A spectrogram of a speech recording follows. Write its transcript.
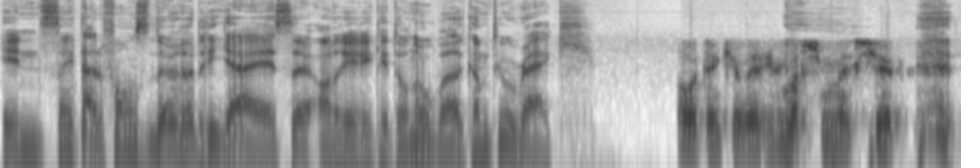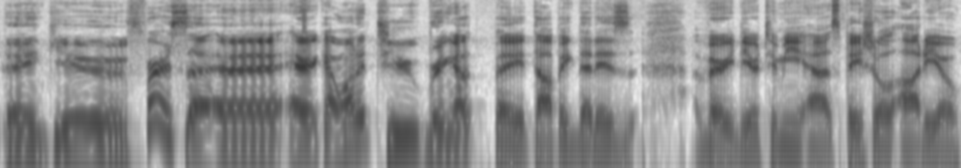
in Saint Alphonse de Rodriguez. Uh, André Éric Letourneau, welcome to REC. Oh, thank you very much, monsieur. Thank you. First, uh, uh, Eric, I wanted to bring up a topic that is very dear to me uh, spatial audio.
